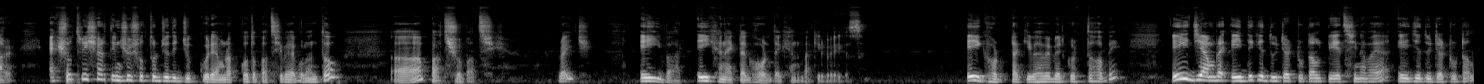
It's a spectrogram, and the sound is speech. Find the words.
আর একশো ত্রিশ আর তিনশো সত্তর যদি যোগ করে আমরা কত পাচ্ছি ভাই বলেন তো? পাঁচশো পাচ্ছি রাইট এইবার এইখানে একটা ঘর দেখেন বাকি রয়ে গেছে। এই ঘরটা কীভাবে বের করতে হবে? এই যে আমরা এই দিকে দুইটা টোটাল পেয়েছি না ভাইয়া? এই যে দুইটা টোটাল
